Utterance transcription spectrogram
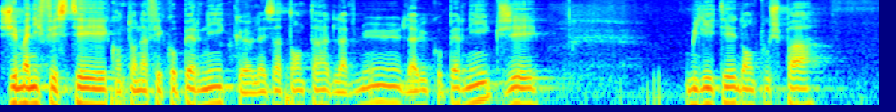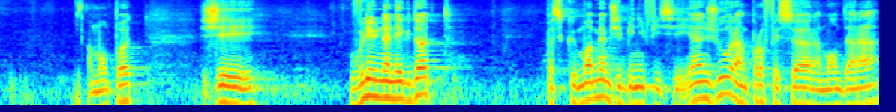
J'ai manifesté quand on a fait Copernic, les attentats de l'avenue, de la rue Copernic. J'ai milité dans Touche pas à mon pote. J'ai. Vous voulez une anecdote? Parce que moi-même, j'ai bénéficié. Il y a un jour, un professeur, un mandarin,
